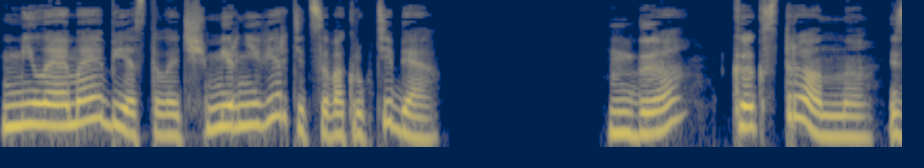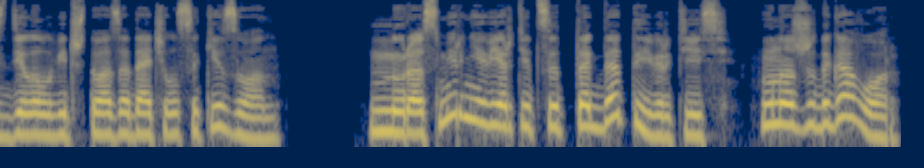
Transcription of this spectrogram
«Милая моя бестолочь, мир не вертится вокруг тебя». «Да? Как странно», — сделал вид, что озадачился Кизон. «Ну, раз мир не вертится, тогда ты вертись. У нас же договор».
